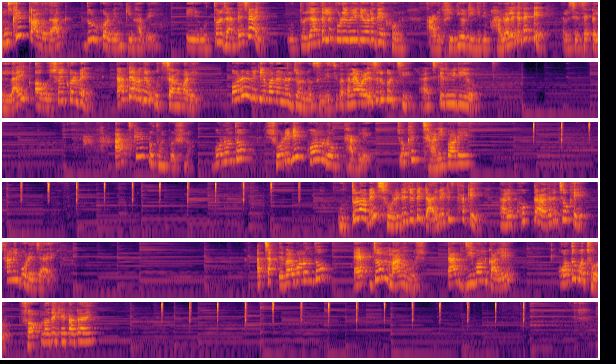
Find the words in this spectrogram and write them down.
মুখের কালো দাগ দূর করবেন কীভাবে? এর উত্তর জানতে চাই? উত্তর জানতে হলে পুরো ভিডিওটা দেখুন। আর ভিডিওটি যদি ভালো লেগে থাকে, তাহলে শেষে একটা লাইক অবশ্যই করবেন। তাতে আমাদের উৎসাহ বাড়ে। পরের ভিডিও বানানোর জন্য বেশি কথা না বাড়িয়ে শুরু করছি আজকের ভিডিও। আজকের প্রথম প্রশ্ন, বলুন তো, শরীরে কোন রোগ থাকলে চোখের ছানি পড়ে? উত্তর হবে, শরীরে যদি ডায়াবেটিস থাকে, তাহলে খুব তাড়াতাড়ি চোখে ছানি পড়ে যায়। আচ্ছা এবার বলুন তো, একজন মানুষ তার জীবনকালে কত বছর স্বপ্ন দেখে কাটায়?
